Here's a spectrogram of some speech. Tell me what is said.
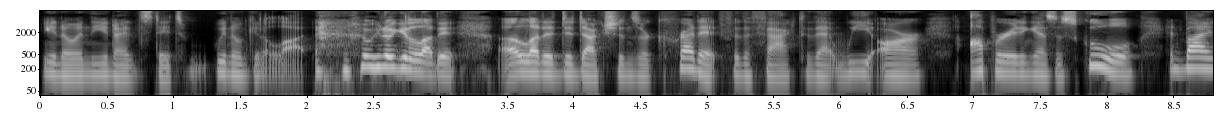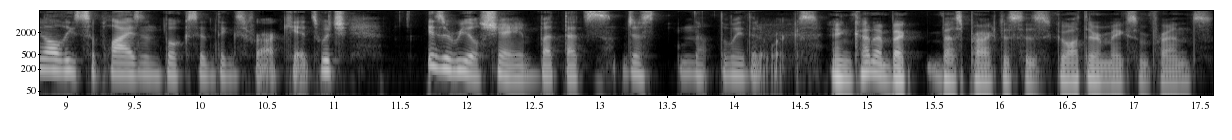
you know in the United States we don't get a lot. we don't get a lot of a lot of deductions or credit for the fact that we are operating as a school and buying all these supplies and books and things for our kids, which is a real shame, but that's just not the way that it works. And kind of bec best practices go out there and make some friends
